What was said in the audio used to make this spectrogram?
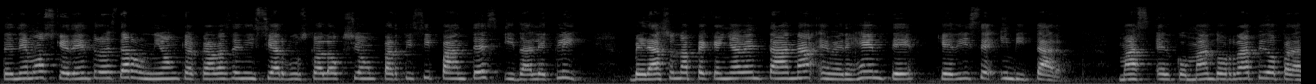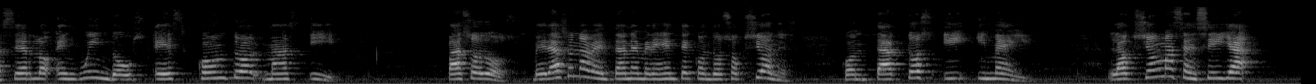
tenemos que dentro de esta reunión que acabas de iniciar busca la opción participantes y dale clic. Verás una pequeña ventana emergente que dice invitar más el comando rápido para hacerlo en Windows es Control más I. Paso 2. Verás una ventana emergente con dos opciones, contactos y email. La opción más sencilla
